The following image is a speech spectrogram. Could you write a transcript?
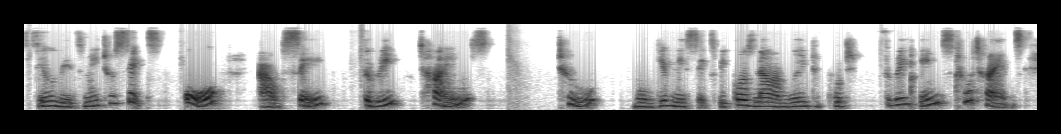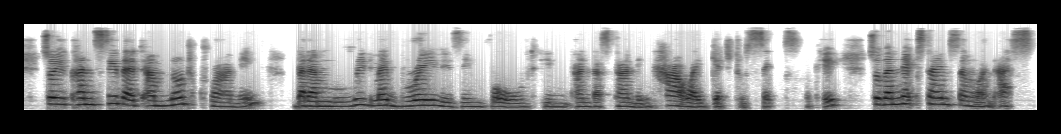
still leads me to six. Or I'll say three times two will give me six because now I'm going to put three things two times. So you can see that I'm not cramming, but I'm really, my brain is involved in understanding how I get to six, okay? So the next time someone asks,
